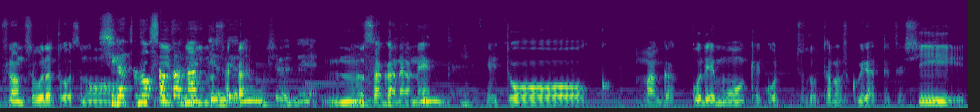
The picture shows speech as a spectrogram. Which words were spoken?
フランス語だと、その、4月の魚っていうんだよね。面白いよね。魚の魚よね。うんえっと、まあ学校でも結構ちょっと楽しくやってたし、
